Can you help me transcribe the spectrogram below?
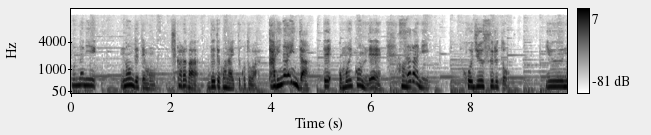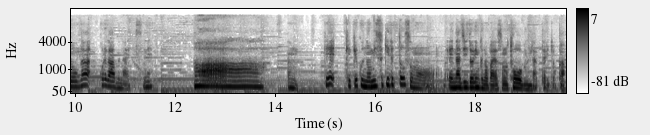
こんなに飲んでても力が出てこないってことは足りないんだって思い込んで、はいさらに補充するというのが、これが危ないですね。あうん。で、結局飲みすぎると、その、エナジードリンクの場合はその糖分だったりとか、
